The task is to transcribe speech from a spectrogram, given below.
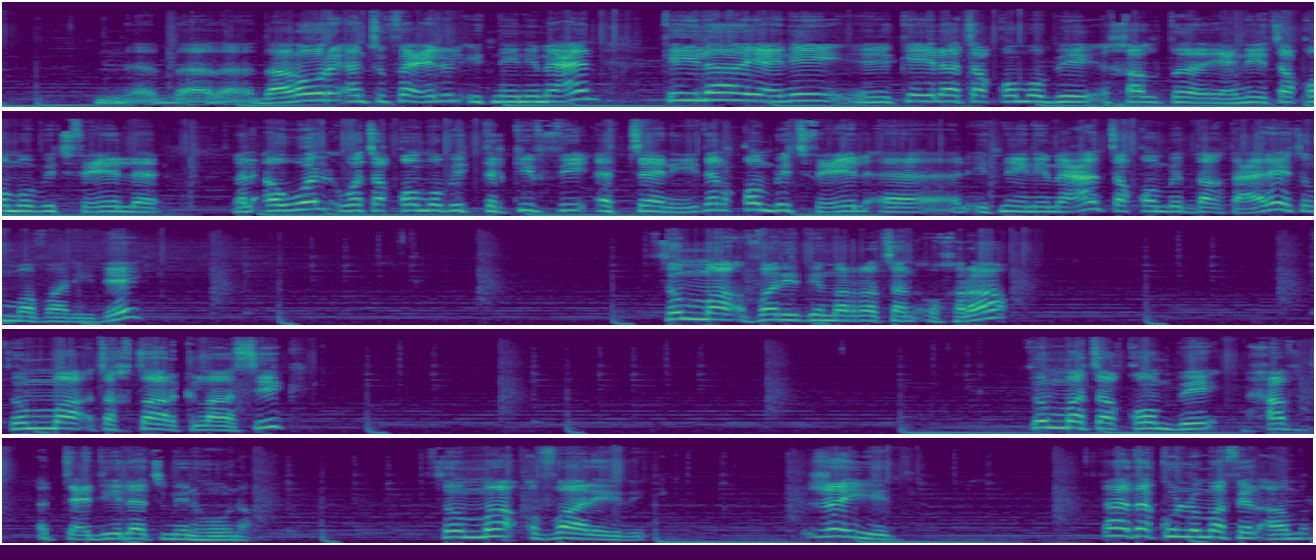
ضروري أن تفعلوا الاثنين معا كي لا يعني كي لا تقوموا بخلط يعني تقوموا بتفعيل الأول وتقوم بالتركيب في الثاني. إذا قم بتفعيل آه، الاثنين معا تقوم بالضغط عليه ثم فاليدي ثم فاليدي مرة أخرى. ثم تختار كلاسيك ثم تقوم بحفظ التعديلات من هنا. ثم فاليدي جيد. هذا كل ما في الأمر.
